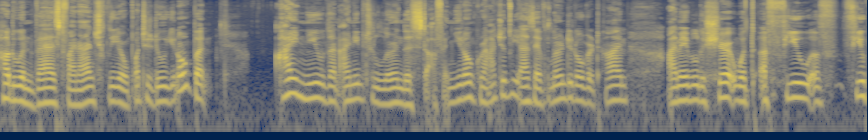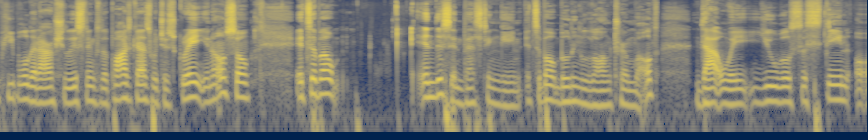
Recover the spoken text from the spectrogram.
how to invest financially or what to do, you know, but I knew that I needed to learn this stuff. And you know, gradually as I've learned it over time, I'm able to share it with a few of few people that are actually listening to the podcast, which is great, you know. So it's about in this investing game, it's about building long term wealth. That way, you will sustain a,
